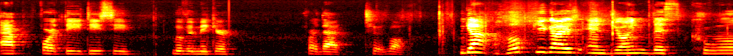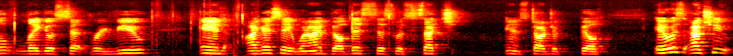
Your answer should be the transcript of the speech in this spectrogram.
app for the DC Movie Maker for that too as well. Yeah, hope you guys enjoyed this cool Lego set review. And like I gotta say, when I built this, this was such a nostalgic build. It was actually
